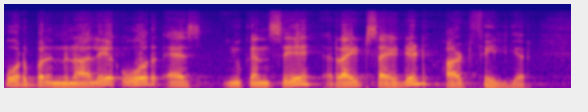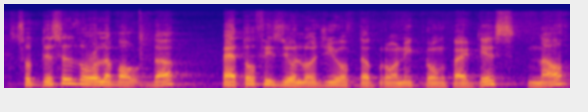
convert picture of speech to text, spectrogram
cor pulmonale or as you can say right sided heart failure so this is all about the pathophysiology of the chronic bronchitis. Now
